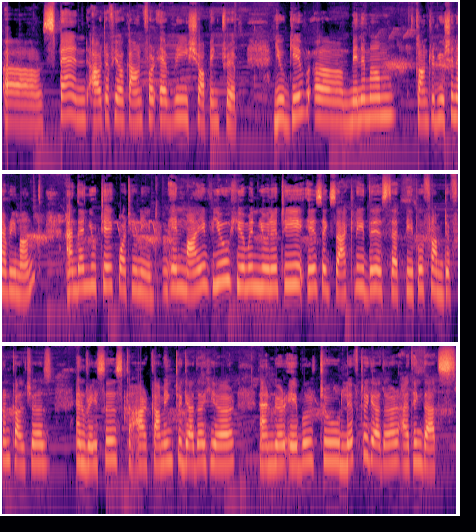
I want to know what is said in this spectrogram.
uh, spend out of your account for every shopping trip. You give a minimum contribution every month and then you take what you need. In my view, human unity is exactly this that people from different cultures and races are coming together here and we're able to live together. I think that's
